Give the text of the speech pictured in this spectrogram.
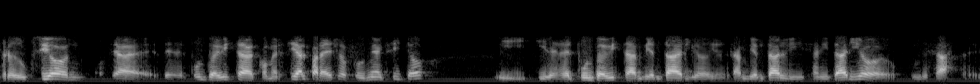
producción, o sea, desde el punto de vista comercial para ellos fue un éxito y, y desde el punto de vista ambientario, ambiental y sanitario un desastre.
